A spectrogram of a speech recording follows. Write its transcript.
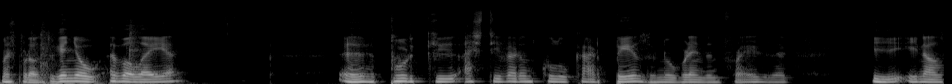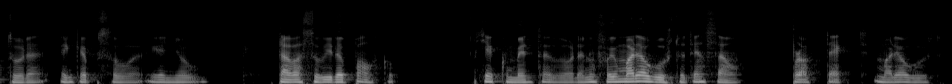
Mas pronto, ganhou a baleia. Uh, porque acho que tiveram de colocar peso no Brandon Fraser e, e na altura em que a pessoa ganhou estava a subir a palco e a comentadora não foi o Mário Augusto, atenção, Protect Mário Augusto,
